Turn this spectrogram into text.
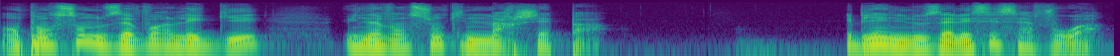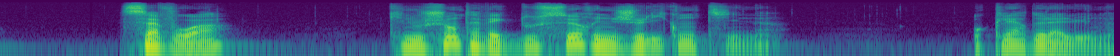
en pensant nous avoir légué une invention qui ne marchait pas. Eh bien, il nous a laissé sa voix. Sa voix, qui nous chante avec douceur une jolie comptine, au clair de la lune.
